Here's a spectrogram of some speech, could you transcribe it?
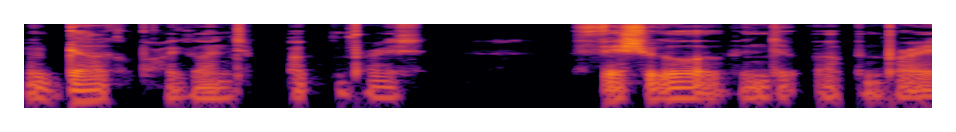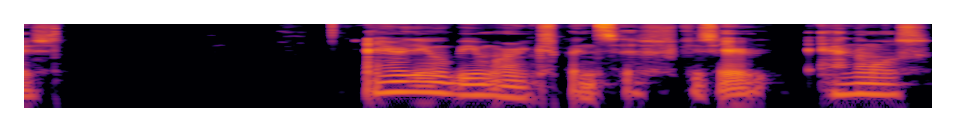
Your duck will probably go into up in price. Fish will go up into up in price. And everything will be more expensive because animals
